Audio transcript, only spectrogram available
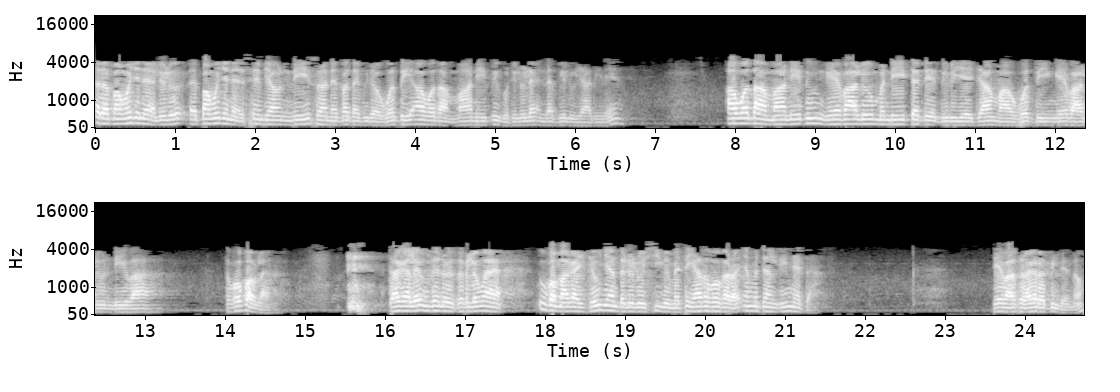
အဲ့ဒါပံဝဲခြင်းနဲ့အလိုလိုပံဝဲခြင်းနဲ့အစဉ်ပြောင်းနေဆိုတာနဲ့ပတ်သက်ပြီးတော့ဝတိအဝဒမာနေသူကိုဒီလိုလဲအနက်ပေးလို့ရသေးတယ်။အဝဒမာနေသူငယ်ပါလို့မနေတတ်တဲ့သူတွေရဲ့ကြားမှာဝတိငယ်ပါလို့နေပါ သဘောပေါက်လားဒါကလည်းဥစဉ်တို့စကလုံးကဥပမာကယုံညံ့တယ်လို့လို့ရှိပေမဲ့တရားသဘောကတော့အင်မတန်လေးနေတာဒါပါဆိုတာကတော့သိတယ်နော်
